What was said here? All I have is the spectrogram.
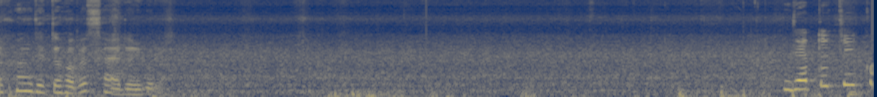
এখন দিতে হবে সাইডেরগুলো। যত চিকন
